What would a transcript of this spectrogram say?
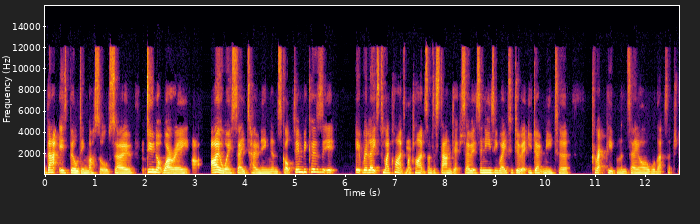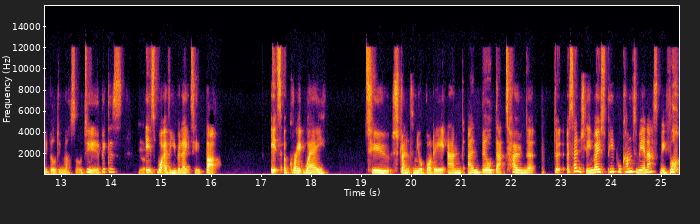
That is building muscle. So do not worry. I- always say toning and sculpting because it it relates to my clients. My clients understand it. So it's an easy way to do it. You don't need to correct people and say, oh, well, that's actually building muscle, do you? Because Yeah. it's whatever you relate to. But it's a great way to strengthen your body and and build that tone that that essentially most people come to me and ask me for.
